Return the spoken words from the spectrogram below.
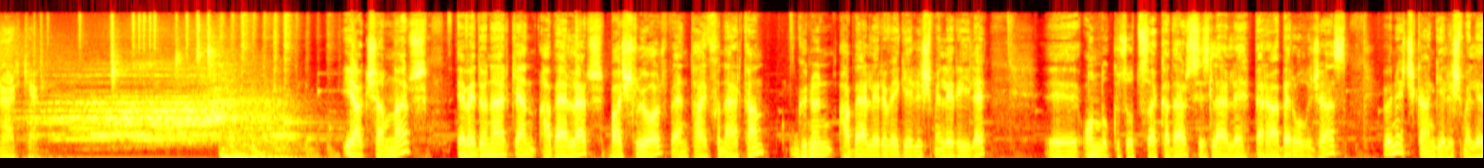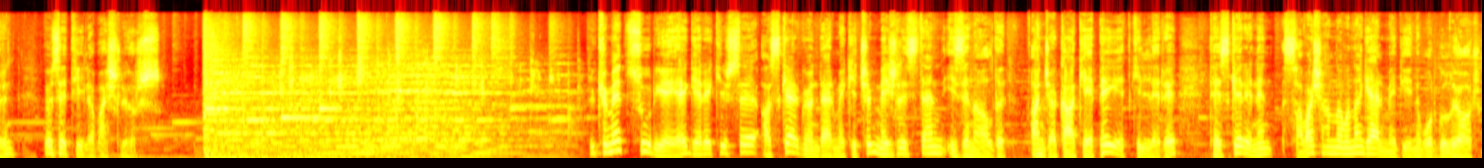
dönerken. İyi akşamlar. Eve dönerken haberler başlıyor. Ben Tayfun Ertan. Günün haberleri ve gelişmeleriyle 19.30'a e, kadar sizlerle beraber olacağız. Öne çıkan gelişmelerin özetiyle başlıyoruz. Hükümet Suriye'ye gerekirse asker göndermek için meclisten izin aldı. Ancak AKP yetkilileri tezkerenin savaş anlamına gelmediğini vurguluyor.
